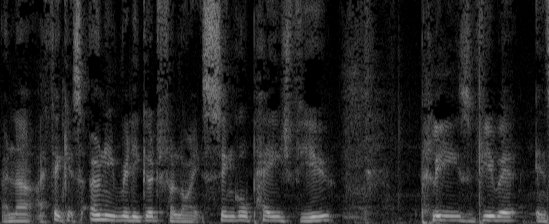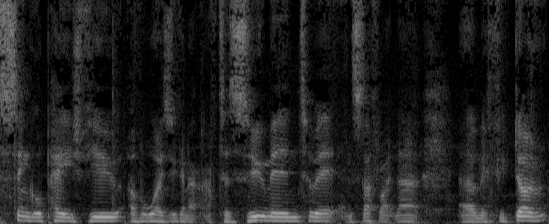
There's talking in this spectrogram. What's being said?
and uh, I think it's only really good for like single page view. Please view it in single page view, otherwise, you're going to have to zoom into it and stuff like that. Um, if you don't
